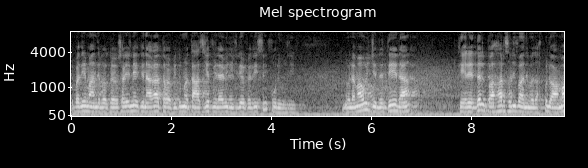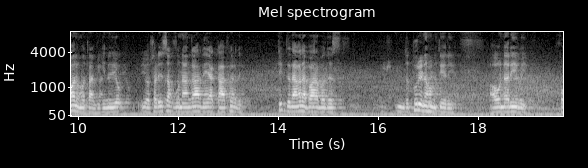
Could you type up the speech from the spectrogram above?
چې په دې باندې به کوي سړی نیک دیناغه ته په دومره تعزیت ملاوي دي چې په دې سم پوری وځي نو علماوی چې د دې دا تېرېدل په هر سړي باندې به د خپلو اعمالو مطابق وي، نو یو سړی سخت ګناهګار دی یا کافر دی، ټیک ده، د هغه لپاره به د تورې نه هم تېری او نری وي، خو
